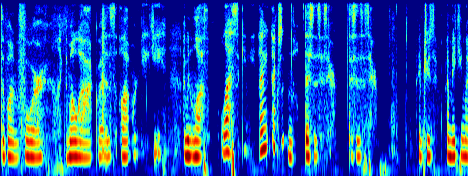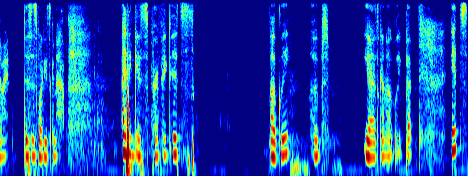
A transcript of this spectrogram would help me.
the one before, like the mohawk, was a lot more geeky. I mean, less less geeky. I mean, actually, no. This is his hair. This is his hair. I'm choosing. I'm making my mind. This is what he's gonna have. I think it's perfect. It's ugly. Oops. Yeah, it's kind of ugly, but it's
